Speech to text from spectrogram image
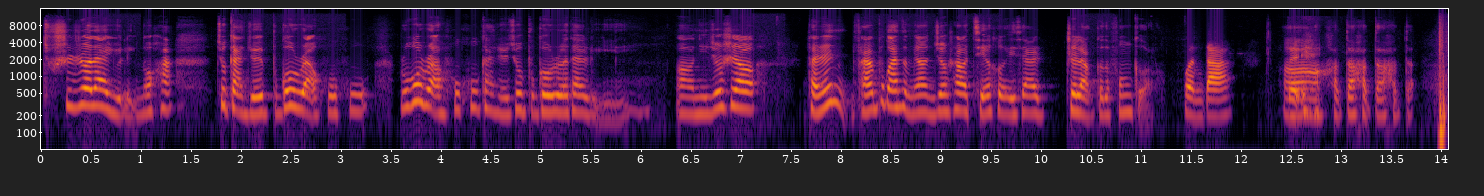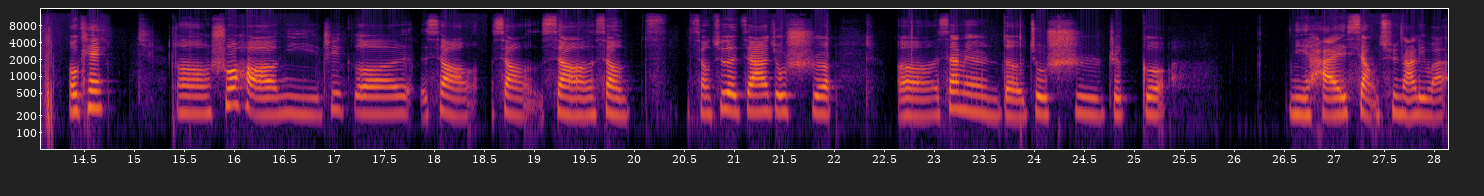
就是热带雨林的话，就感觉不够软乎乎；如果软乎乎，感觉就不够热带雨林啊。你就是要，反正反正不管怎么样，你就是要结合一下这两个的风格，混搭。对，好的，好的，好的。OK，嗯，说好你这个想想想想想去的家就是，呃，下面的就是这个，你还想去哪里玩？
